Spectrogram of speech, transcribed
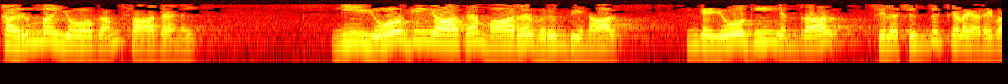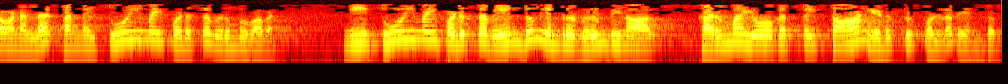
கர்ம யோகம் சாதனை. நீ யோகியாக மாற விரும்பினால் இங்க யோகி என்றால் சில சித்துக்களை அடைபவன் அல்ல தன்னை தூய்மைப்படுத்த விரும்புபவன். நீ தூய்மைப்படுத்த வேண்டும் என்று விரும்பினால் கர்ம யோகத்தை தான் எடுத்துக்கொள்ள வேண்டும்.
